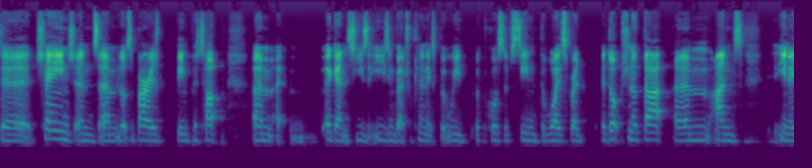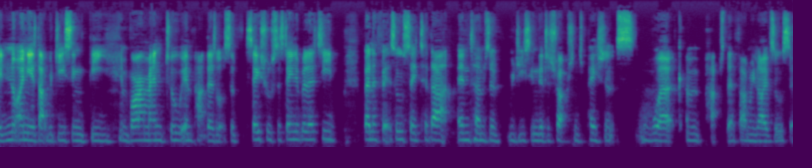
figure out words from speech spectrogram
to change and um, lots of barriers being put up um, against use, using virtual clinics. But we, of course, have seen the widespread adoption of that, um, and you know, not only is that reducing the environmental impact, there's lots of social sustainability benefits also to that in terms of reducing the disruption to patients' work and perhaps their family lives also.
